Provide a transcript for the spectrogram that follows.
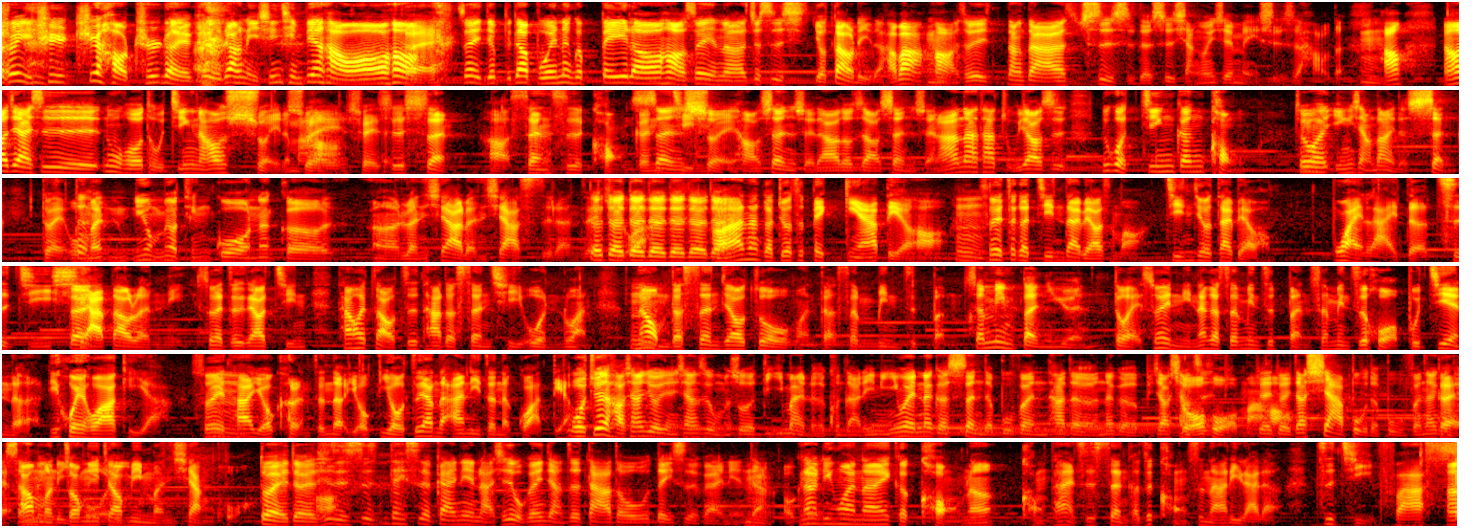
所以去 吃好吃的也可以让你心情变好哦。对，所以就比较不会那个悲喽哈。所以呢，就是有道理的，好不好？哈、嗯，所以让大家适时的是享用一些美食是好的。嗯，好，然后接下来是怒火土金，然后水了嘛，水，水是肾。好，肾是孔跟肾水，好，肾水大家都知道肾水，然后那它主要是如果金跟孔就会影响到你的肾。对，我们你有没有听过那个呃人吓人吓死人这？对对对对对对对。好，它那个就是被惊掉哈。嗯。所以这个金代表什么？金就代表。外来的刺激吓到了你，所以这个叫惊，它会导致他的肾气紊乱。嗯、那我们的肾叫做我们的生命之本，生命本源。对，所以你那个生命之本、生命之火不见了，你会花去啊。所以他有可能真的有有这样的案例，真的挂掉。我觉得好像就有点像是我们说的第一脉轮的昆达里尼，因为那个肾的部分，它的那个比较像着火嘛，对对，叫下部的部分。那个对，然后我们中医叫命门相火。对对，其实是类似的概念啦。其实我跟你讲，这大家都类似的概念这样。OK。那另外那一个孔呢？孔它也是肾，可是恐是哪里来的？自己发出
